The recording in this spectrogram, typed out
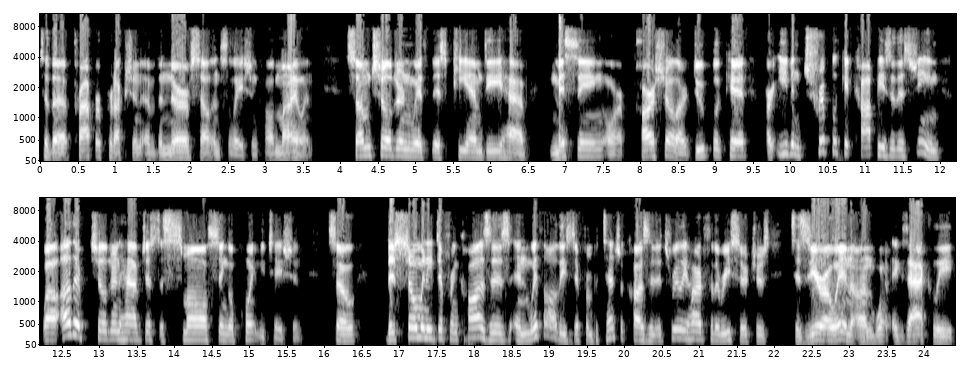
to the proper production of the nerve cell insulation called myelin. Some children with this PMD have missing or partial or duplicate or even triplicate copies of this gene, while other children have just a small single point mutation. So there's so many different causes, and with all these different potential causes, it's really hard for the researchers to zero in on what exactly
